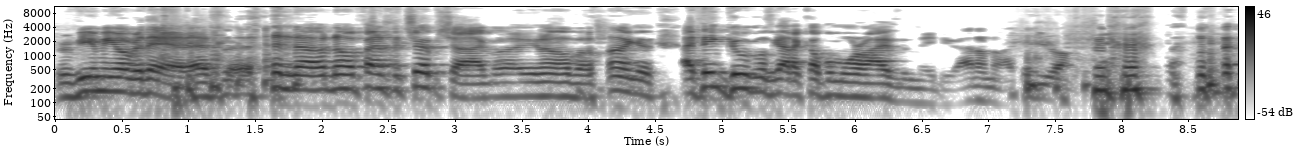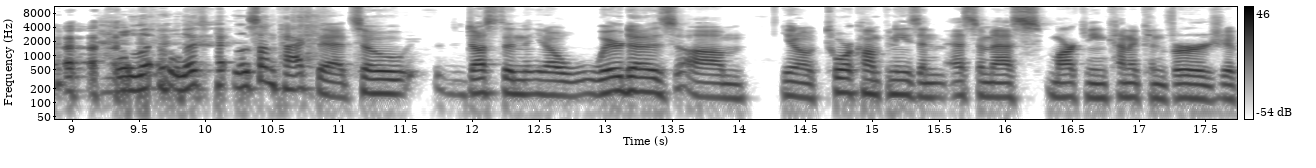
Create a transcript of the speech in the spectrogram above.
review me over there. That's uh, no, no offense to TripShock, but you know, but I think Google's got a couple more eyes than they do. I don't know. I could be wrong. well, let, us let's, let's unpack that. So, Dustin, you know, where does um, you know tour companies and SMS marketing kind of converge? Like,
